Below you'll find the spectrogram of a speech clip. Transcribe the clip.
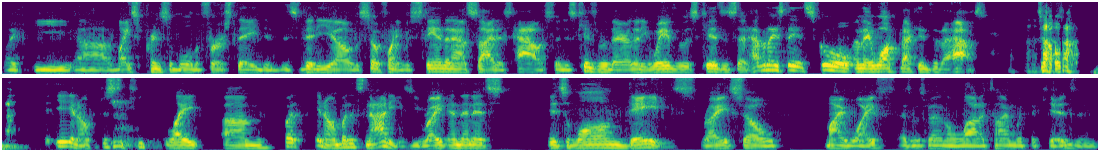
like the uh, vice principal the first day did this video. It was so funny. He was standing outside his house and his kids were there. And then he waved to his kids and said, Have a nice day at school. And they walked back into the house. So, you know, just to keep light. Um, but, you know, but it's not easy, right? And then it's, it's long days, right? So my wife has been spending a lot of time with the kids and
